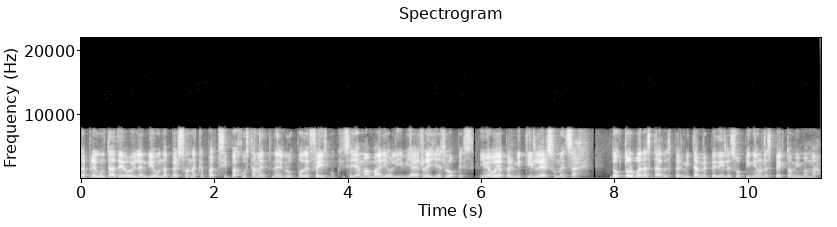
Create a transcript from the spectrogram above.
La pregunta de hoy la envió una persona que participa justamente en el grupo de Facebook y se llama María Olivia Reyes López y me voy a permitir leer su mensaje. Doctor, buenas tardes. Permítame pedirle su opinión respecto a mi mamá.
